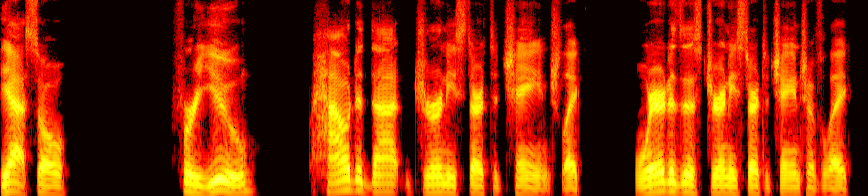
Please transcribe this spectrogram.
yeah so for you how did that journey start to change like where does this journey start to change of like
